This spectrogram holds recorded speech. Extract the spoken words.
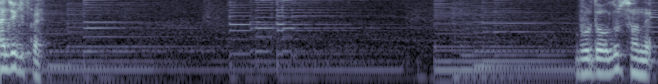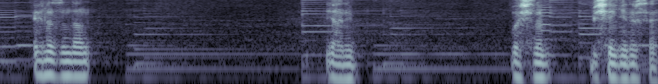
Bence gitme. Burada olursan en azından yani başına bir şey gelirse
